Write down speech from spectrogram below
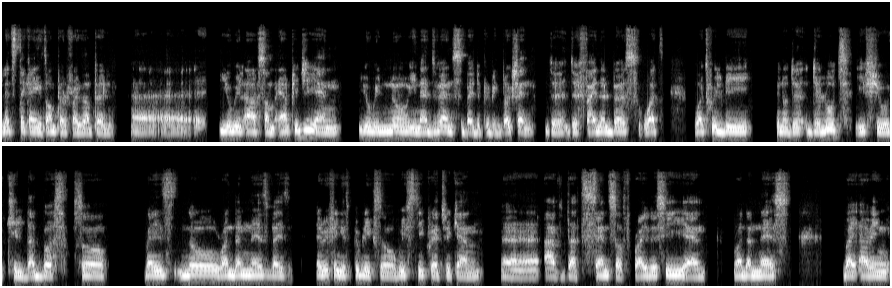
Let's take an example. For example, uh, you will have some RPG and you will know in advance by the public blockchain the the final boss what what will be you know the the loot if you kill that boss. So there is no randomness. There is everything is public. So with secret you can uh, have that sense of privacy and randomness by having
